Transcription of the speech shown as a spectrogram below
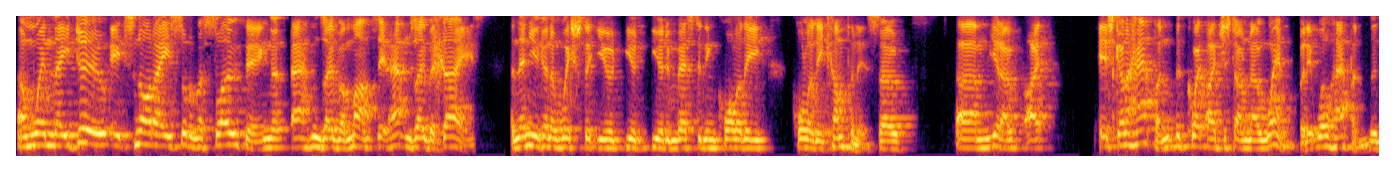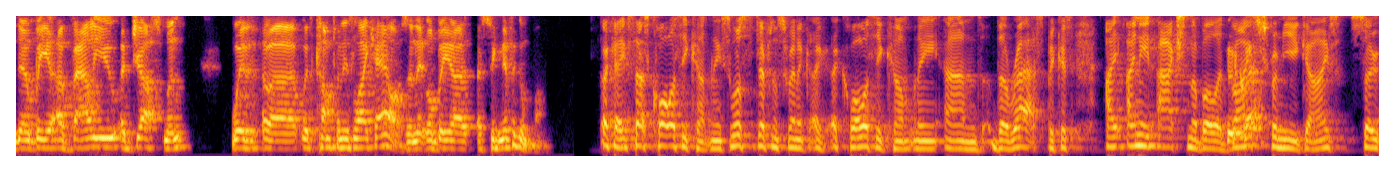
And when they do, it's not a sort of a slow thing that happens over months, it happens over days. And then you're going to wish that you'd, you'd, you'd invested in quality, quality companies. So, um, you know, I, it's going to happen. I just don't know when, but it will happen. There'll be a value adjustment with uh, with companies like ours, and it'll be a, a, significant one. Okay, so that's quality companies. So what's the difference between a, a quality company and the rest? Because I, I need actionable advice from you guys. So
